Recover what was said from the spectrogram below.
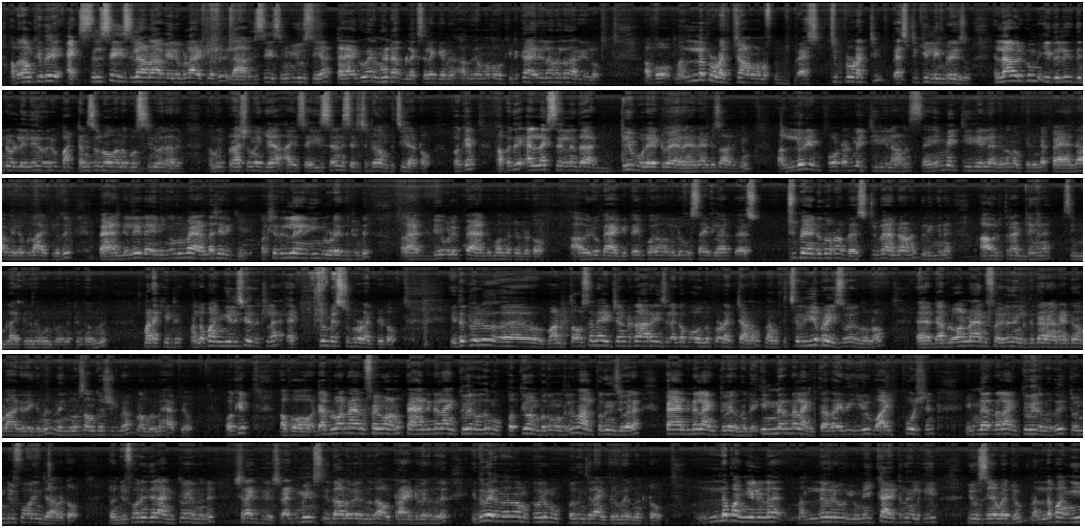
അപ്പൊ നമുക്കിത് എക്സൽ സൈസിലാണ് അവൈലബിൾ ആയിട്ടുള്ളത്. ലാർജ് സൈസിനും യൂസ് ചെയ്യാം. ടാഗ് വരുന്നത് ഡബിൾ എക്സലൊക്കെയാണ് അത് നമ്മൾ നോക്കിയിട്ട് കാര്യമില്ല എന്നുള്ളത് അറിയാലോ. അപ്പോൾ നല്ല പ്രൊഡക്റ്റ് ആണ് one of the best product best killing പ്രൈസും എല്ലാവർക്കും ഇതിൽ ഇതിന്റെ ഉള്ളിൽ ഒരു ബട്ടൺസ് ഉണ്ടോ എന്നാണ് ക്വസ്റ്റ്യൻ വരാറ്. നമുക്ക് ഇപ്രാവശ്യം നോക്കിയാൽ സൈസിനനുസരിച്ചിട്ട് നമുക്ക് ചെയ്യാം കേട്ടോ ഓക്കെ അപ്പൊ ഇത് എൽ എക്സ് എല്ലിന് ഇത് അടിപൊളിയായിട്ട് വെയർ ചെയ്യാനായിട്ട് സാധിക്കും. നല്ലൊരു ഇമ്പോർട്ടന്റ് മെറ്റീരിയൽ ആണ്. സെയിം മെറ്റീരിയൽ തന്നെയാണ് നമുക്ക് ഇതിന്റെ പാന്റ് അവൈലബിൾ ആയിട്ടുള്ളത്. പാന്റിൽ ലൈനിങ് ഒന്നും വേണ്ട ശരിക്കും. പക്ഷെ ഇതിൽ ലൈനിങ് ഇൻക്ലൂഡ് ചെയ്തിട്ടുണ്ട്. അടിപൊളി പാന്റും വന്നിട്ടുണ്ട് കേട്ടോ ആ ഒരു ബാഗി ടൈപ്പ് പോലെ നല്ല ലൂസ് ആയിട്ടുള്ള പാന്റ് എന്ന് പറഞ്ഞാൽ ബാൻഡ് ആണ്. ഇതിലിങ്ങനെ ആ ഒരു ത്രെഡ് ഇങ്ങനെ സിമ്പിൾ ആയിട്ട് ഇങ്ങനെ കൊണ്ടുവന്നിട്ടുണ്ട്. ഒന്ന് മടക്കിയിട്ട് നല്ല ഭംഗിയിൽ ചെയ്തിട്ടുള്ള ഏറ്റവും ബെസ്റ്റ് പ്രോഡക്റ്റ് കേട്ടോ ഇതൊക്കെ ഒരു വൺ തൗസൻഡ് എയ്റ്റ് ഹൺഡ്രഡ് ആ റേഞ്ചിലൊക്കെ പോകുന്ന പ്രോഡക്റ്റ് ആണ്. നമുക്ക് ചെറിയ പ്രൈസ് വരുന്നുള്ളൂ. ഡബിൾ വൺ നയൻ നിങ്ങൾക്ക് തരാനായിട്ട് നമ്മൾ ആഗ്രഹിക്കുന്നത് നിങ്ങളും സന്തോഷിക്കുക നമ്മളും ഹാപ്പി ആവും. ഓക്കെ അപ്പോ ഡബിൾ വൺ നയൻ ഫൈവ് ആണ്. പാന്റിന്റെ ലെങ്ത് വരുന്നത് മുപ്പത്തി ഒൻപത് മുതൽ നാല്പത് ഇഞ്ച് വരെ പാന്റിന്റെ ലെങ്ത് വരുന്നുണ്ട്. ഇന്നറിന്റെ ലെങ്ത് അതായത് ഈ ഒരു വൈറ്റ് പോർഷൻ ഇന്നറിന്റെ ലെങ്ത് വരുന്നത് ട്വന്റി ഫോർ ഇഞ്ച് ആണ് കേട്ടോ ട്വന്റി ഫോർ ഇഞ്ച് ലെങ്ത് വരുന്നുണ്ട്. ഷ്രഗ് ഷ്രഗ് മീൻസ് ഇതാണ് വരുന്നത് ഔട്ടർ ആയിട്ട് വരുന്നത്. ഇത് വരുന്നത് നമുക്ക് ഒരു മുപ്പത് ഇഞ്ച് ലെങ്ത്തിൽ വരുന്നുണ്ട് കേട്ടോ നല്ല ഭംഗിയിലുള്ള നല്ലൊരു യുണീക്ക് ആയിട്ട് നിങ്ങൾക്ക് യൂസ് ചെയ്യാൻ പറ്റും. നല്ല ഭംഗി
